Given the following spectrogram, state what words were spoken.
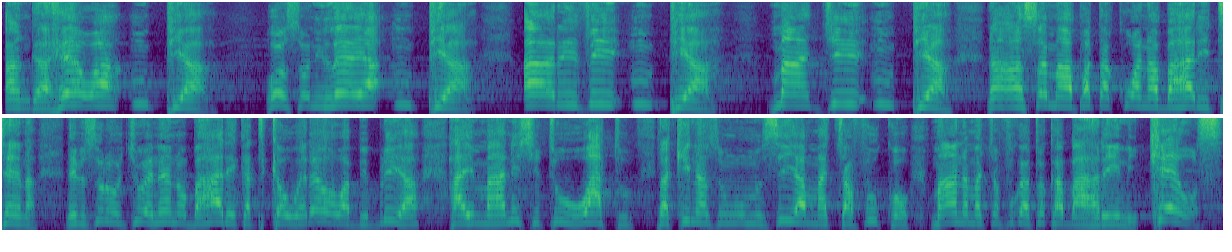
angahewa mpya, ozoni layer mpya, ardhi mpya, maji mpya, na anasema hapata kuwa na bahari tena. Ni vizuri ujue neno bahari katika uelewa wa Biblia haimaanishi tu watu, lakini azungumzia machafuko, maana machafuko yatoka baharini, chaos,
